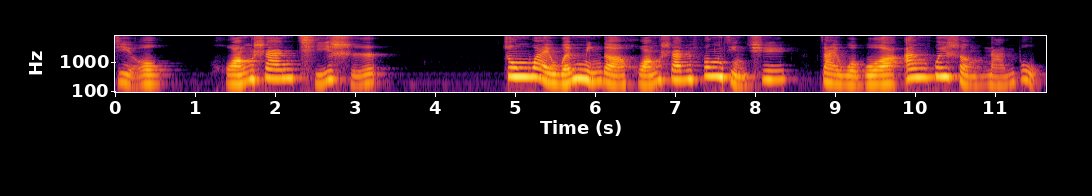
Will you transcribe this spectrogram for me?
九，黄山奇石。中外闻名的黄山风景区，在我国安徽省南部，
